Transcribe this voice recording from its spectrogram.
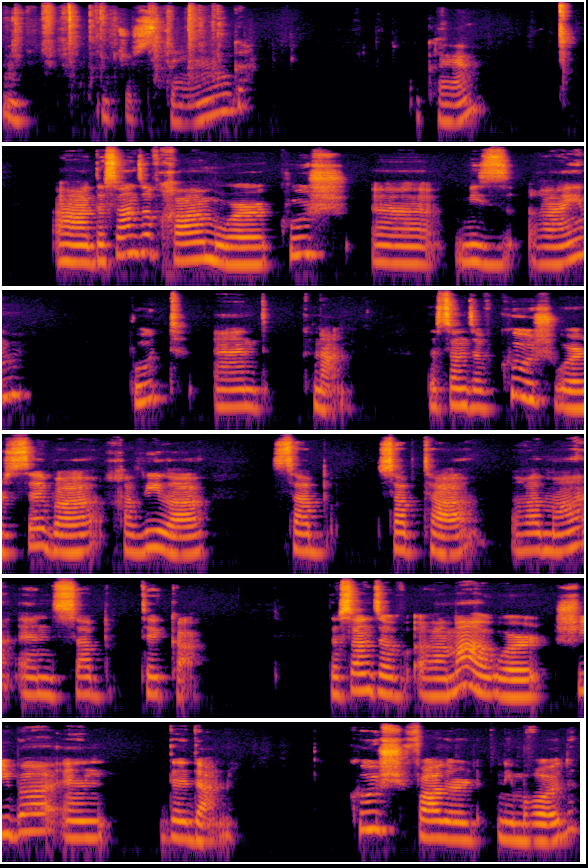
Hmm. Interesting. Okay. Uh, the sons of Ham were Cush, uh, Mizraim, Put, and Canaan. The sons of Cush were Seba, Chavila, Sab, Sabta, Rama, and Sabteka. The sons of Rama were Sheba and Dedan. Cush fathered Nimrod.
